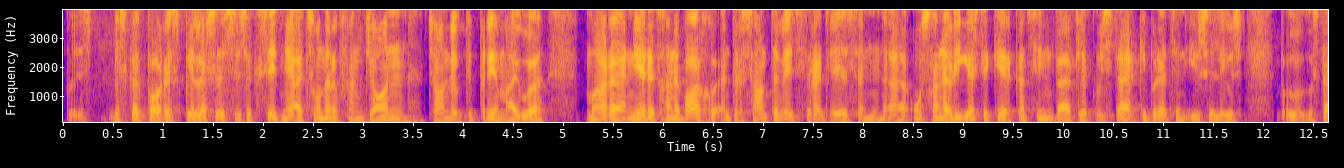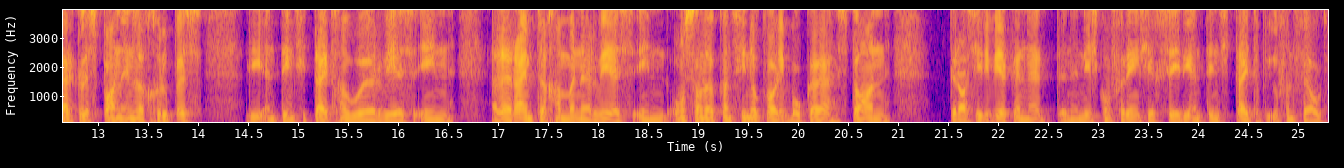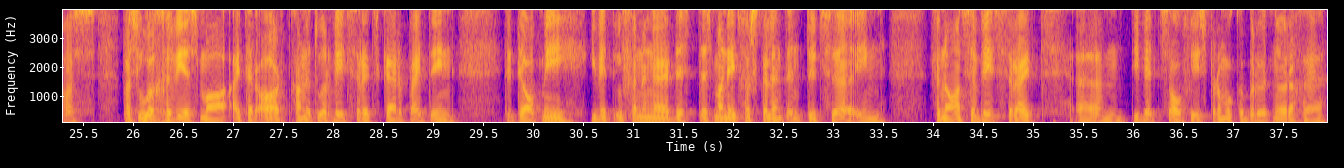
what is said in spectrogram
beskikbare spelers is soos ek het met uitsondering van John John Luke de Pre my oë. Maar uh, nee dit gaan 'n baie interessante wedstryd wees en uh, ons gaan nou die eerste keer kan sien werklik hoe sterk die Brits en Ierse leeu's hoe sterk hulle span en hulle groep is. Die intensiteit gaan hoër wees en hulle ruimte gaan minder wees en ons sal nou kan sien ook waar die bokke staan Terras hierdie week in 'n in 'n nuuskonferensie gesê die intensiteit op die oefenveld was was hoog geweest maar uiteraard gaan dit oor wedstrydskerpheid en dit help my jy weet oefeninge dis dis maar net verskillend in toetse en vanaand se wedstryd ehm um, jy weet sal vir Springbokke broodnodige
